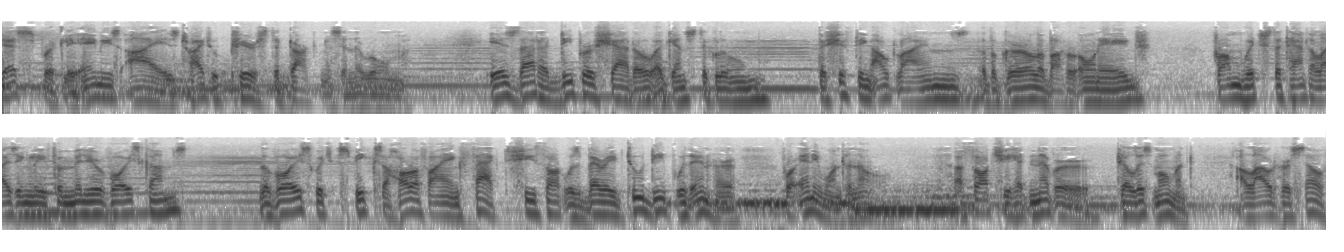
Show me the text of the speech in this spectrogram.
Desperately, Amy's eyes try to pierce the darkness in the room. Is that a deeper shadow against the gloom? the shifting outlines of a girl about her own age, from which the tantalizingly familiar voice comes? The voice which speaks a horrifying fact she thought was buried too deep within her for anyone to know. A thought she had never, till this moment, allowed herself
